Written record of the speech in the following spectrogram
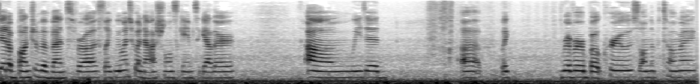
did a bunch of events for us. Like we went to a nationals game together. Um, we did uh, like river boat cruise on the Potomac.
